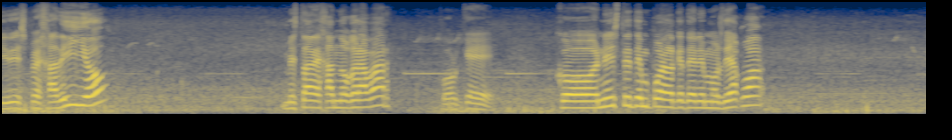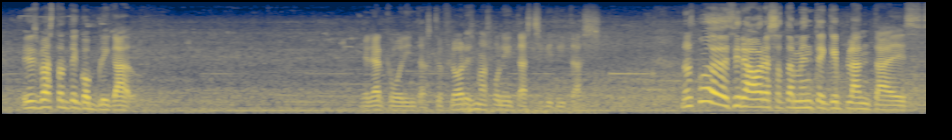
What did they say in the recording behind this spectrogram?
y despejadillo. Me está dejando grabar porque con este temporal que tenemos de agua es bastante complicado. Mirad qué bonitas, qué flores más bonitas, chiquititas. No os puedo decir ahora exactamente qué planta es.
